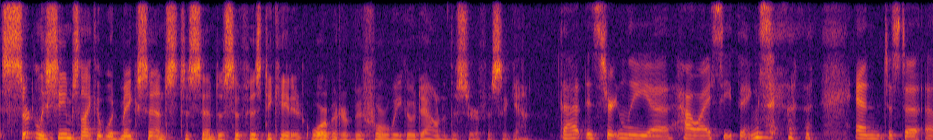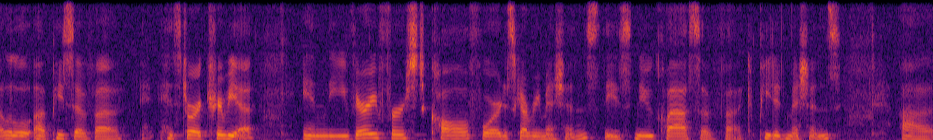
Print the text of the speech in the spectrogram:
Certainly seems like it would make sense to send a sophisticated orbiter before we go down to the surface again that is certainly uh, how I see things. and just a, a little uh, piece of uh, historic trivia. In the very first call for Discovery missions, these new class of uh, competed missions, uh,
